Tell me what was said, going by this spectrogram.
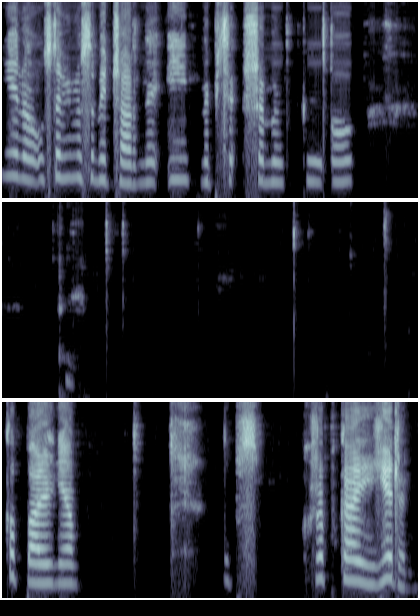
Nie no, ustawimy sobie czarny i napiszemy o kopalnia. Ups. Kropka jeden.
